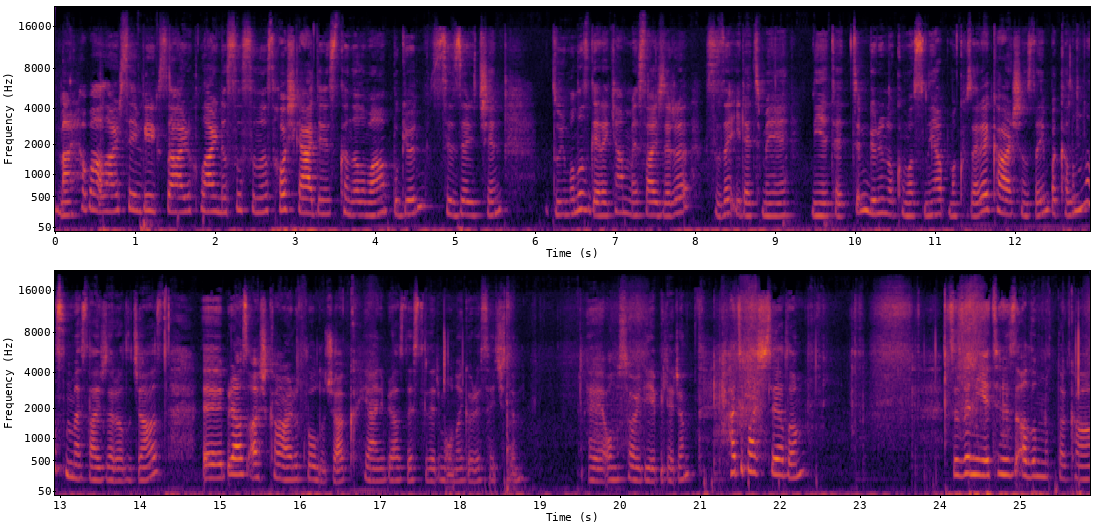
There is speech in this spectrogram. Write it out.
Merhabalar sevgili güzel ruhlar nasılsınız? Hoş geldiniz kanalıma. Bugün sizler için duymanız gereken mesajları size iletmeye niyet ettim. Günün okumasını yapmak üzere karşınızdayım. Bakalım nasıl mesajlar alacağız? Ee, biraz aşk ağırlıklı olacak. Yani biraz destelerimi ona göre seçtim. Ee, onu söyleyebilirim. Hadi başlayalım. Siz de niyetinizi alın mutlaka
